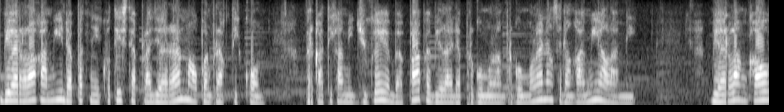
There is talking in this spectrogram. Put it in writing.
Biarlah kami dapat mengikuti setiap pelajaran maupun praktikum. Berkati kami juga ya Bapak apabila ada pergumulan-pergumulan yang sedang kami alami. Biarlah Engkau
